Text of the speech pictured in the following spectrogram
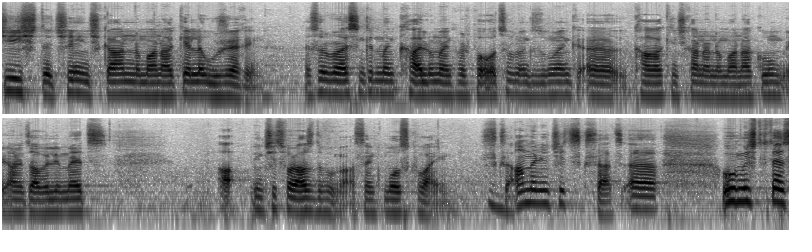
ճիշտը չէ, ինչ կան նմանակելը ուժեղին։ Այսօր որ այսինքն մենք քայլում ենք մեր փողոցով, մենք զգում ենք քաղաք ինչքան է նմանակում, իրանից ավելի մեծ ինչից որ ազդվում է, ասենք Մոսկվային։ Ամեն ինչից սկսած։ ը, Ու միշտ գիտես,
